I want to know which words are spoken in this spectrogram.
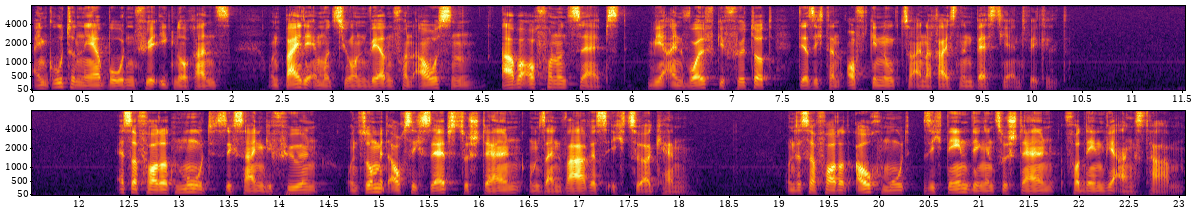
ein guter Nährboden für Ignoranz, und beide Emotionen werden von außen, aber auch von uns selbst, wie ein Wolf gefüttert, der sich dann oft genug zu einer reißenden Bestie entwickelt. Es erfordert Mut, sich seinen Gefühlen und somit auch sich selbst zu stellen, um sein wahres Ich zu erkennen. Und es erfordert auch Mut, sich den Dingen zu stellen, vor denen wir Angst haben.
